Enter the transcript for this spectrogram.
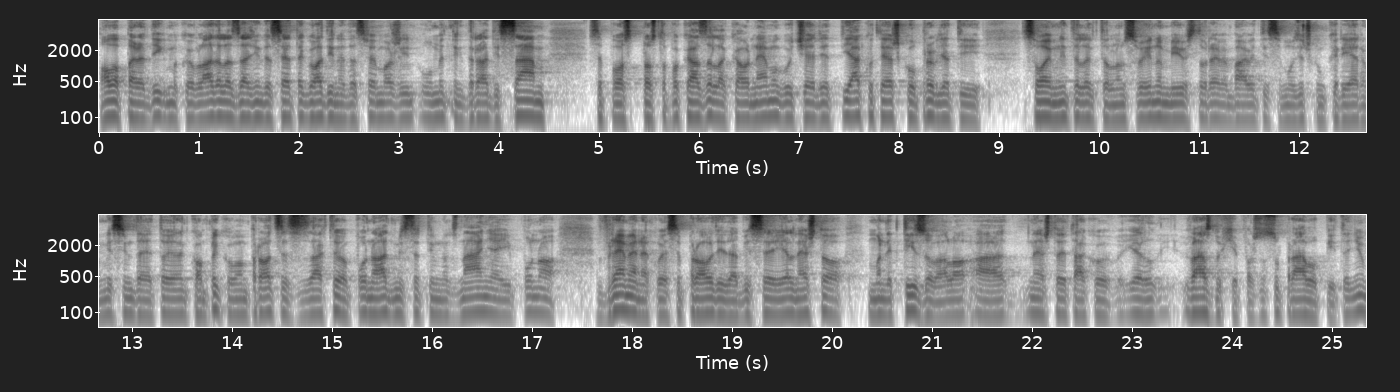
ova paradigma koja je vladala zadnjih deseta godina da sve može umetnik da radi sam, se prosto pokazala kao nemoguće, jer je jako teško upravljati svojim intelektualnom svojinom i u isto vreme baviti se muzičkom karijerom. Mislim da je to jedan komplikovan proces, zahteva puno administrativnog znanja i puno vremena koje se provodi da bi se jel, nešto monetizovalo, a nešto je tako, jel, vazduh je, pošto su pravo u pitanju.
